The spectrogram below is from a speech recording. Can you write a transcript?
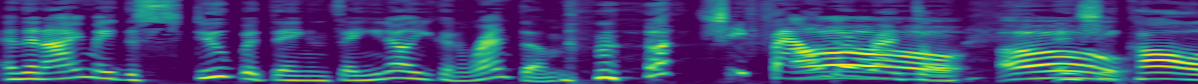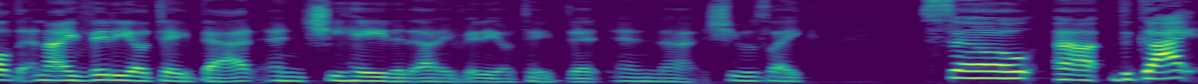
And then I made the stupid thing and saying, you know, you can rent them. she found a Oh, rental oh. and she called and I videotaped that and she hated that I videotaped it. And uh, she was like, so uh, the guy,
